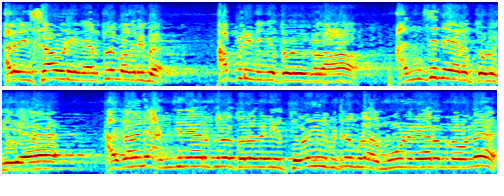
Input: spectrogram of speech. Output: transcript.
அல்லது இசாவுடைய நேரத்துல மகரிப. அப்படி நீங்க தொழுகலாம் அஞ்சு நேர தொழுகைய அதுக்காண்டி அஞ்சு நேரத்துல தொழ வேண்டிய தொழுகை விட்டுற கூடாது மூணு நேரம் ஒண்ணு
